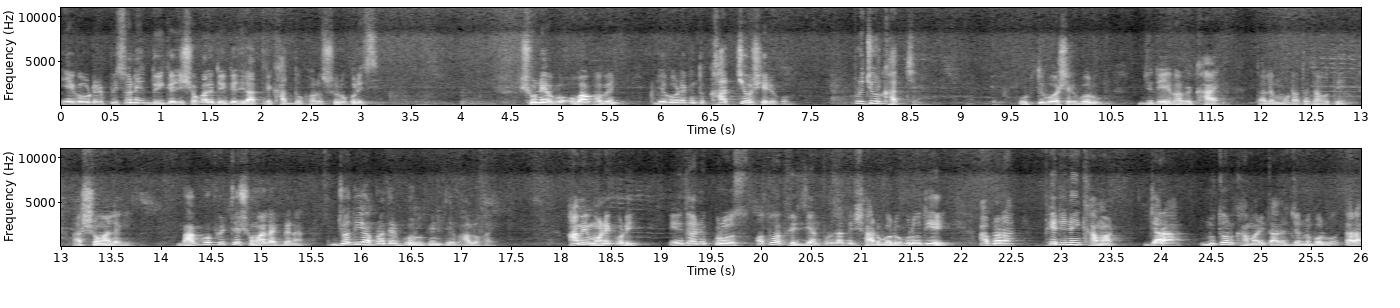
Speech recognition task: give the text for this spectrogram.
এই গরুটার পিছনে দুই কেজি, সকালে দুই কেজি, রাত্রে খাদ্য খরচ শুরু করেছি। শুনে অব- অবাক হবেন যে গরুটা কিন্তু খাচ্ছেও সেরকম, প্রচুর খাচ্ছে। উঠতি বয়সের গরু যদি এভাবে খায়, তাহলে মোটা তাজা হতে আর সময় লাগে? ভাগ্য ফিরতে সময় লাগবে না, যদি আপনাদের গরু কিনতে ভালো হয়। আমি মনে করি, এই ধরনের ক্রোস অথবা ফ্রিজিয়ান প্রজাতির সার গরুগুলো দিয়ে আপনারা ফেরিনেই খামার, যারা নূতন খামারি তাদের জন্য বলব, তারা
